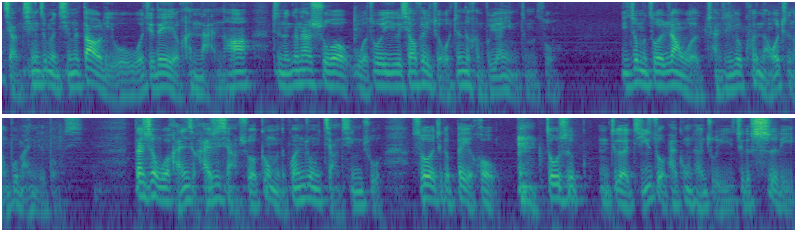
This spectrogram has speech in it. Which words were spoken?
讲清这么清的道理，我我觉得也很难哈。只能跟他说，我作为一个消费者，我真的很不愿意你这么做。你这么做让我产生一个困难，我只能不买你的东西。但是我还是还是想说，跟我们的观众讲清楚，所有这个背后 都是这个极左派共产主义这个势力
